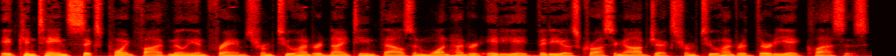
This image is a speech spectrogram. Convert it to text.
It contains 6.5 million frames from 219,188 videos crossing objects from 238 classes,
